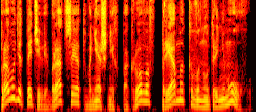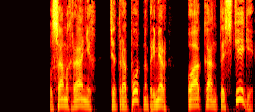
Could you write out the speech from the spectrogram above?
проводят эти вибрации от внешних покровов прямо к внутреннему уху. У самых ранних тетрапод, например, у акантостеги,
